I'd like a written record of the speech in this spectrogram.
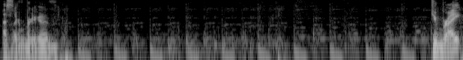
That's looking pretty good. Too bright?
